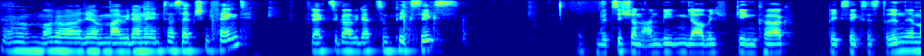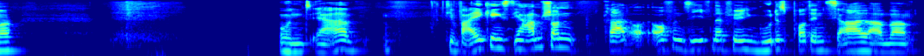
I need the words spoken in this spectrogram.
ähm, oder der mal wieder eine Interception fängt. Vielleicht sogar wieder zum Pick 6. Wird sich schon anbieten, glaube ich, gegen Kirk. Pick 6 ist drin immer. Und ja, die Vikings, die haben schon gerade offensiv natürlich ein gutes Potenzial, aber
